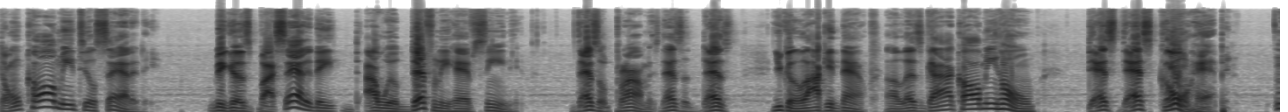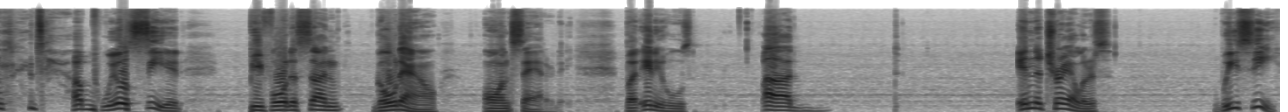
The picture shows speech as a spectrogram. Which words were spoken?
don't call me till Saturday because by Saturday I will definitely have seen it. That's a promise. That's a that's you can lock it down. Unless God call me home, that's that's gonna happen. we'll see it before the sun go down on Saturday. But anywho's, uh, in the trailers, we see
